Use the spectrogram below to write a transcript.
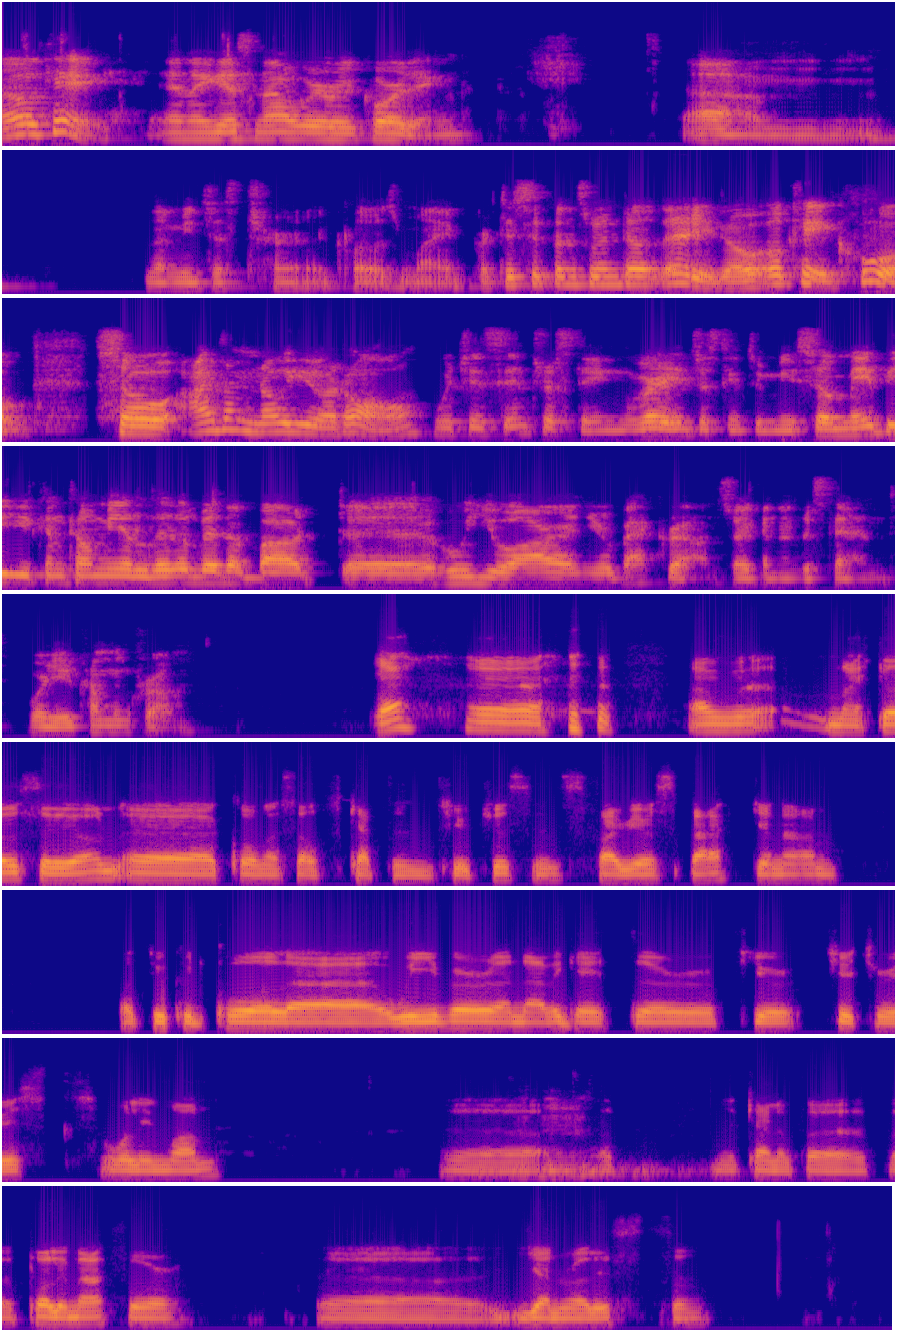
Okay, and I guess now we're recording. Um, let me just turn and close my participants window. There you go. Okay, cool. So I don't know you at all, which is interesting, very interesting to me. So maybe you can tell me a little bit about uh, who you are and your background so I can understand where you're coming from. Yeah, uh, I'm uh, Michael Sillion. Uh, I call myself Captain Future since five years back, and I'm what you could call a weaver, a navigator, futurist, all in one. Uh, mm-hmm. a, a kind of a, a polymath or uh, generalist. So,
